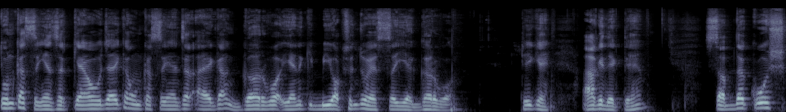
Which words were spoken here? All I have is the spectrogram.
तो उनका सही आंसर क्या हो जाएगा? उनका सही आंसर आएगा गर्व, यानी कि बी ऑप्शन जो है सही है, गर्व। ठीक है? आगे देखते हैं। शब्दकोश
